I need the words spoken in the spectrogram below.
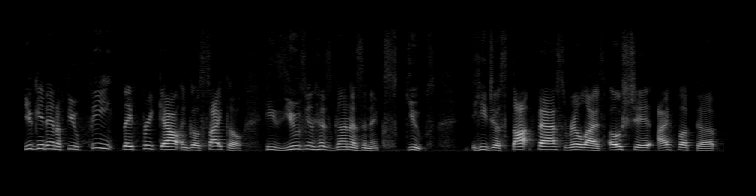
you get in a few feet, they freak out and go psycho. He's using his gun as an excuse. He just thought fast, realized, oh shit, I fucked up.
